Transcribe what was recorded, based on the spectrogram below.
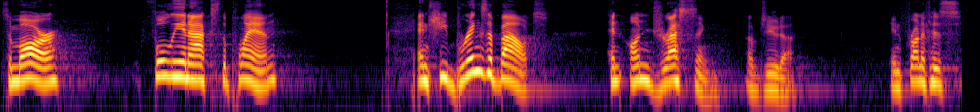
Tamar fully enacts the plan, and she brings about an undressing of Judah in front of his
